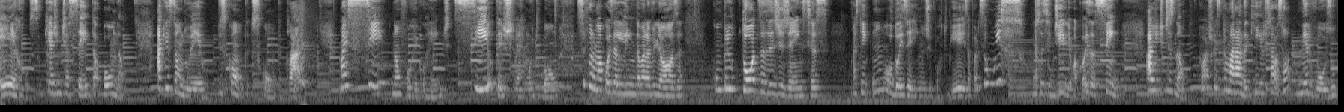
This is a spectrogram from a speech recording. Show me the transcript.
erros, o que a gente aceita ou não. A questão do erro, desconta, desconta, claro. Mas se não for recorrente, se o texto estiver muito bom, se for uma coisa linda, maravilhosa, cumpriu todas as exigências, mas tem um ou dois errinhos de português, apareceu um isso, um C cedilha, uma coisa assim, a gente diz não. Eu acho que esse camarada aqui, ele estava só nervoso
